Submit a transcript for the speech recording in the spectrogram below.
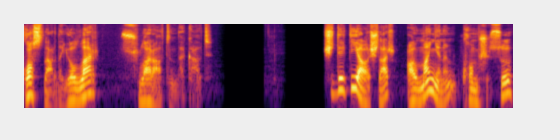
Goslar'da yollar sular altında kaldı. Şiddetli yağışlar Almanya'nın komşusu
